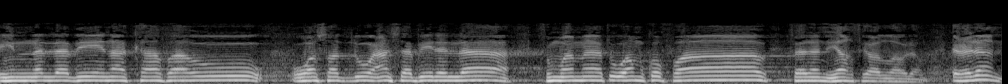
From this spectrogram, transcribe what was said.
إن الذين كفروا وصدوا عن سبيل الله ثم ماتوا وهم كفار فلن يغفر الله لهم. إعلان.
